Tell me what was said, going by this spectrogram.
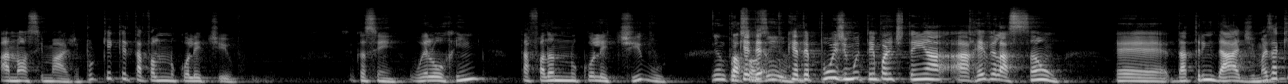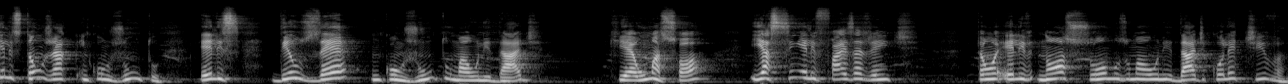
a nossa imagem. Por que, que ele está falando no coletivo? Você fica assim, o Elohim está falando no coletivo? Ele não está Porque, de- sozinho? porque depois de muito tempo a gente tem a, a revelação é, da trindade. Mas aqui eles estão já em conjunto. Eles, Deus é um conjunto, uma unidade, que é uma só, e assim ele faz a gente. Então, ele, nós somos uma unidade coletiva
